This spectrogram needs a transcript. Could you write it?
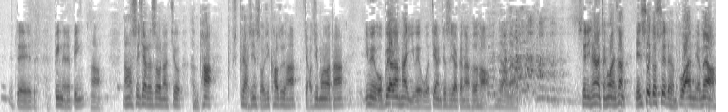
宾对，冰冷的冰啊，然后睡觉的时候呢，就很怕不小心手去靠住他，脚去摸到他，因为我不要让他以为我这样就是要跟他和好，你知道吗？所以你想想，整个晚上连睡都睡得很不安，有没有？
